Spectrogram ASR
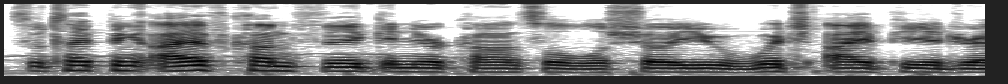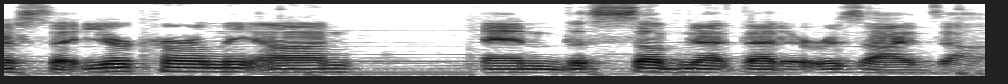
So typing ifconfig in your console will show you which IP address that you're currently on and the subnet that it resides on.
